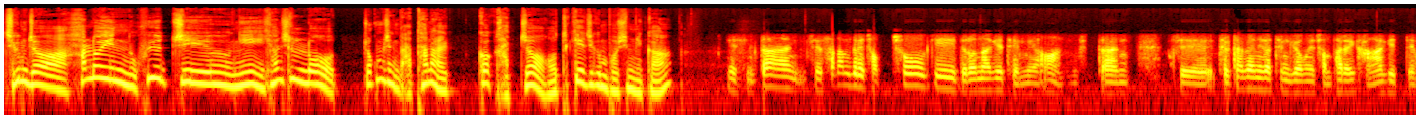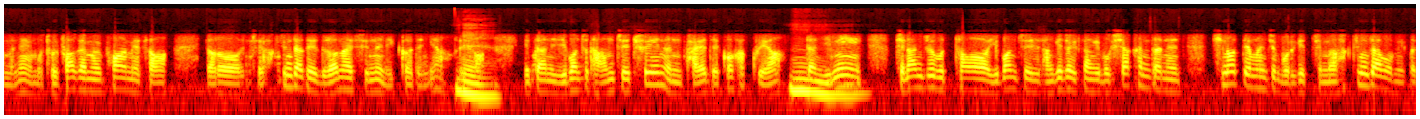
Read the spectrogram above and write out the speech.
지금 저 할로윈 후유증이 현실로 조금씩 나타날 것 같죠? 어떻게 지금 보십니까? 예, 일단 이제 사람들의 접촉이 늘어나게 되면 일단 이제 델타 변이 같은 경우에 전파력이 강하기 때문에 뭐 돌파감을 포함해서 여러 이제 확진자들이 늘어날 수는 있거든요. 그래서 네. 일단 이번 주 다음 주에 추이는 봐야 될 것 같고요. 일단 음. 이미 지난주부터 이번 주에 단계적 일상 회복 시작한다는 신호 때문인지 모르겠지만 확진자 범위가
